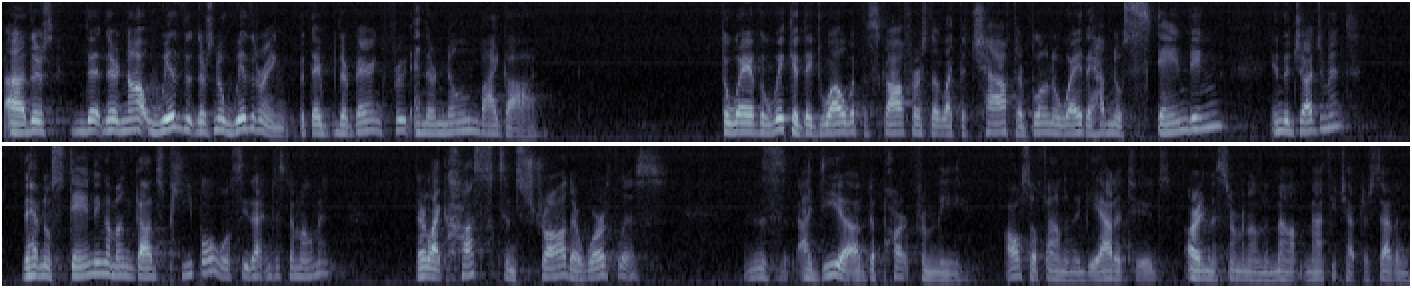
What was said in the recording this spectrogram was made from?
Uh, there's, they're not with, there's no withering, but they're, they're bearing fruit and they're known by God. The way of the wicked, they dwell with the scoffers. They're like the chaff. They're blown away. They have no standing in the judgment. They have no standing among God's people. We'll see that in just a moment. They're like husks and straw. They're worthless. And this idea of depart from me also found in the Beatitudes, or in the Sermon on the Mount, Matthew chapter 7,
